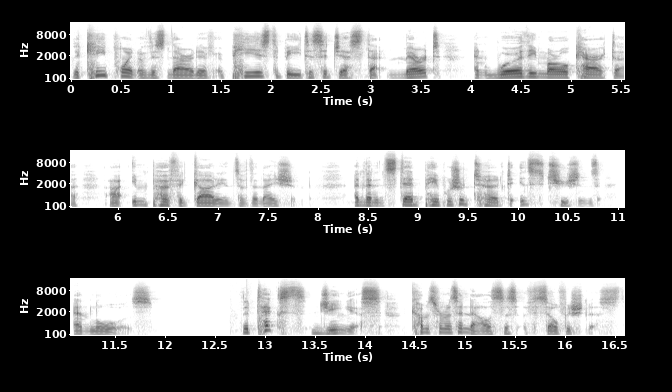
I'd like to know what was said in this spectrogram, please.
The key point of this narrative appears to be to suggest that merit and worthy moral character are imperfect guardians of the nation, and that instead people should turn to institutions and laws. The text's genius comes from its analysis of selfishness.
